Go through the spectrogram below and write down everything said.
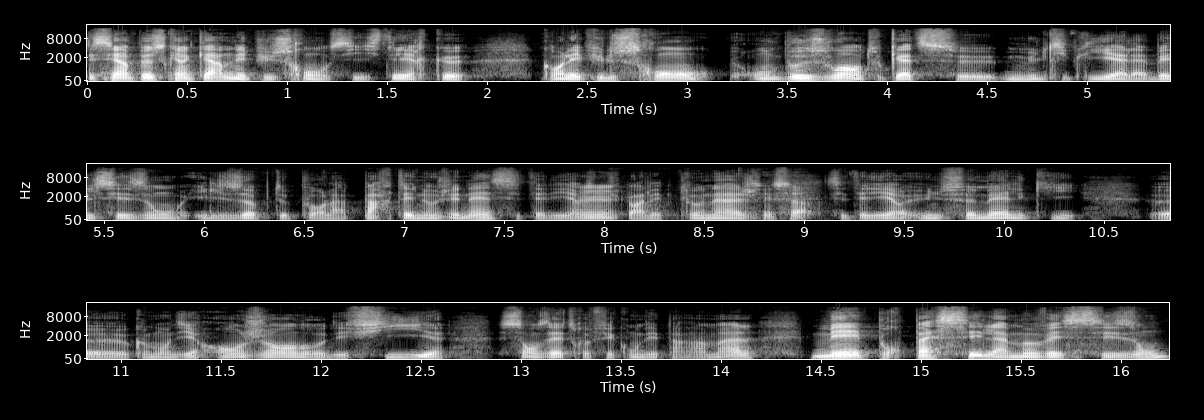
C'est un peu ce qu'incarnent les pucerons aussi. C'est-à-dire que quand les pucerons ont besoin, en tout cas, de se multiplier à la belle saison, ils optent pour la parthénogenèse, c'est-à-dire, mm. tu parlais de clonage, c'est-à-dire une femelle qui, euh, comment dire, engendre des filles sans être fécondée par un mâle. Mais pour passer la mauvaise saison,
